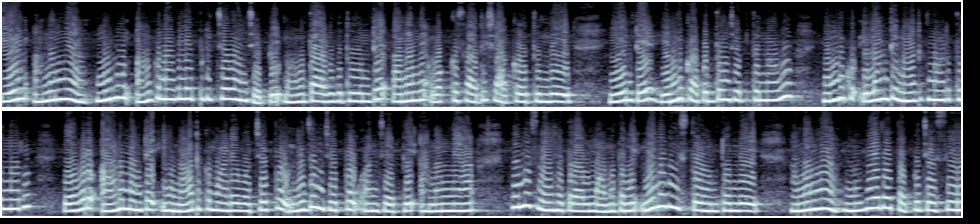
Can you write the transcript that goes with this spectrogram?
ఏం అనన్య నువ్వు నాకు నగలు ఎప్పుడు ఇచ్చావని చెప్పి మమత అడుగుతూ ఉంటే అనన్య ఒక్కసారి షాక్ అవుతుంది. ఏంటే ఎందుకు అబద్ధం చెప్తున్నావు? ఎందుకు ఇలాంటి నాటకం ఆడుతున్నారు? ఎవరు ఆడమంటే ఈ నాటకం ఆడేవో చెప్పు నిజం చెప్పు అని చెప్పి అనన్య తన స్నేహితురాలు మమతని నిలదీస్తూ ఉంటుంది. అనన్య నువ్వేదో తప్పు చేసి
